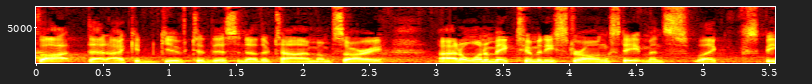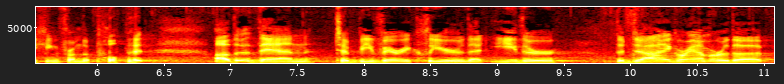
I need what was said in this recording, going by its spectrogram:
thought that I could give to this another time. I'm sorry. I don't want to make too many strong statements like speaking from the pulpit other than to be very clear that either the diagram or the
